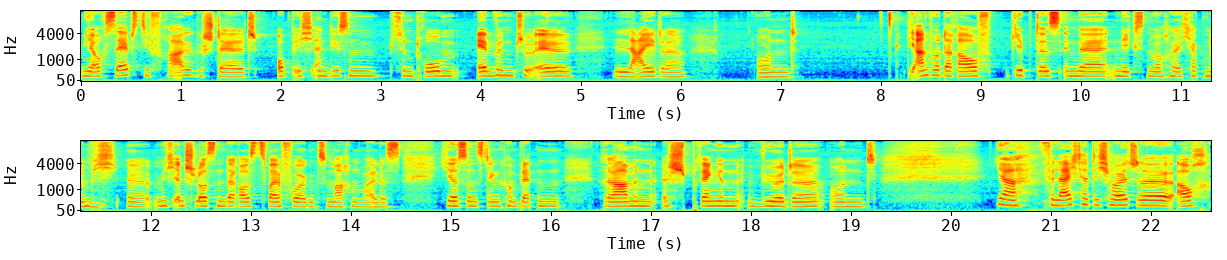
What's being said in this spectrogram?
mir auch selbst die Frage gestellt, ob ich an diesem Syndrom eventuell leide. Und die Antwort darauf gibt es in der nächsten Woche. Ich habe nämlich äh, mich entschlossen, daraus zwei Folgen zu machen, weil das hier sonst den kompletten Rahmen sprengen würde. Und ja, vielleicht hatte ich heute auch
